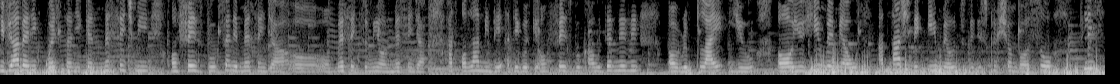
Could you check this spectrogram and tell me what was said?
If you have any question you can message me on facebook send a messenger or, message to me on messenger at olamide adegoke on facebook. I will definitely uh, reply you. Or you email me i will attach the email to the description box. So please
